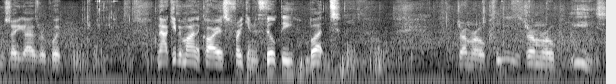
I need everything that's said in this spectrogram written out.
I'll show you guys real quick. Now, keep in mind the car is freaking filthy, but drum roll, please, drum roll, please.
